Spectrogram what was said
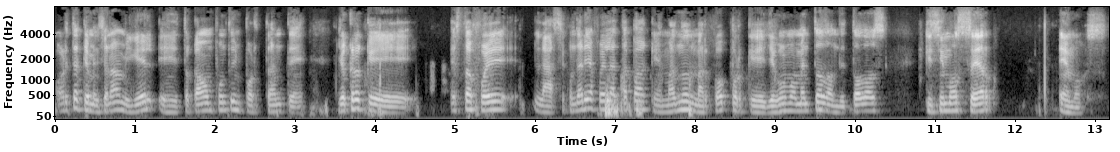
ahorita que mencionaba Miguel, eh, tocaba un punto importante. Yo creo que esta fue, la secundaria fue la etapa que más nos marcó porque llegó un momento donde todos quisimos ser emos.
